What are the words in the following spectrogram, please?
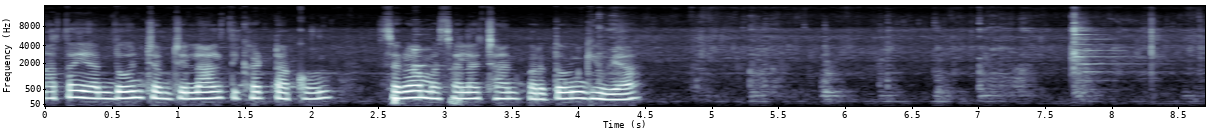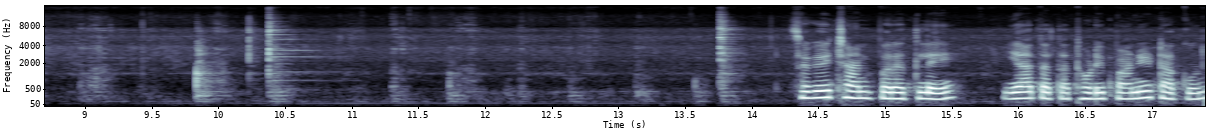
आता यात दोन चमचे लाल तिखट टाकून सगळा मसाला छान परतवून घेऊया. सगळे छान परतले. यात आता थोडे पाणी टाकून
